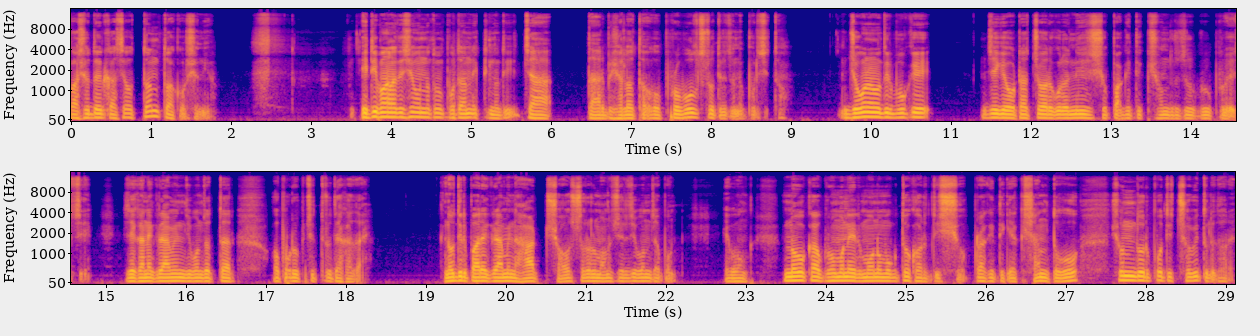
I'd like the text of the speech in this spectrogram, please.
পাশুদের কাছে অত্যন্ত আকর্ষণীয়। এটি বাংলাদেশের অন্যতম প্রধান একটি নদী, যা তার বিশালতা ও প্রবল স্রোতের জন্য পরিচিত। যমুনা নদীর বুকে জেগে ওঠা চরগুলোর নিজস্ব প্রাকৃতিক সৌন্দর্য রূপ রয়েছে, যেখানে গ্রামীণ জীবনযাত্রার অপরূপ চিত্র দেখা যায়। নদীর পাড়ে গ্রামীণ হাট, সহজ সরল মানুষের জীবনযাপন এবং নৌকা ভ্রমণের মনোমুগ্ধকর দৃশ্য প্রাকৃতিক এক শান্ত ও সুন্দর প্রতিচ্ছবি তুলে ধরে।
